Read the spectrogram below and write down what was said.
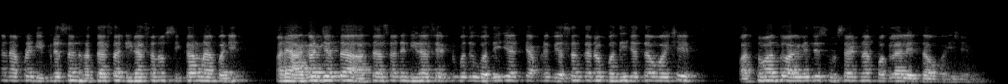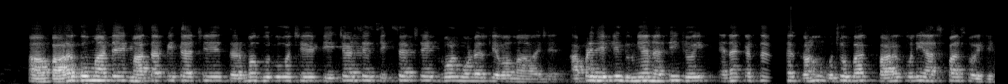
અને આપણે ડિપ્રેશન હતાશા, નિરાશાનો શિકાર ના બનીએ. અને આગળ જતા હતાશા અને નિરાશા એટલું બધું વધી જાય કે આપણે વ્યસન તરફ વધી જતા હોય છે અથવા તો આવી રીતે સુસાઇડના પગલા લેતા હોય છે. બાળકો માટે માતા પિતા છે, ધર્મગુરુઓ છે ટીચર છે, શિક્ષક છે રોલ મોડેલ કહેવામાં આવે છે. આપણે જેટલી દુનિયા નથી જોઈ, એના કરતા ઘણો ઓછો ભાગ બાળકોની આસપાસ હોય છે.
